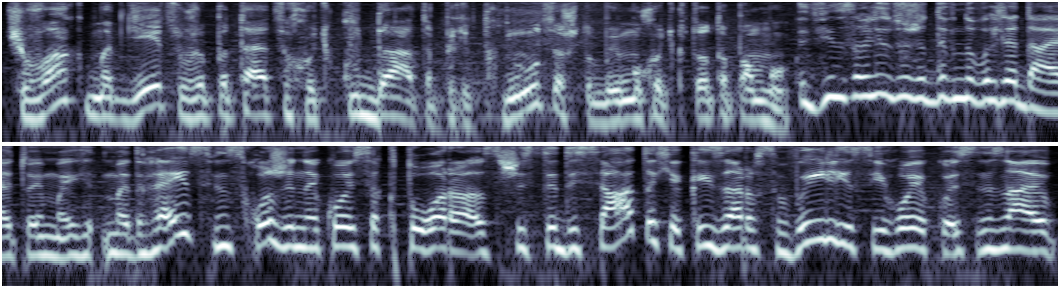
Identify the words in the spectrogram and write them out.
чувак, Мэтт Гейтс, уже пытается хоть куда-то приткнуться, чтобы ему хоть кто-то помог. Він взагалі дуже дивно виглядає той Мед- Мед Гейтс. Він схожий на якогось актора з 60-х, який зараз виліз, його якось не знаю.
